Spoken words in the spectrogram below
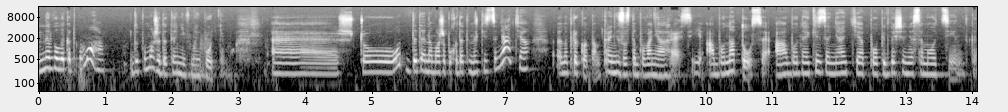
невелика допомога допоможе дитині в майбутньому. Е, Що от дитина може походити на якісь заняття, е, наприклад, там тренінг за стимпування агресії, або на туси, або на якісь заняття по підвищенню самооцінки,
